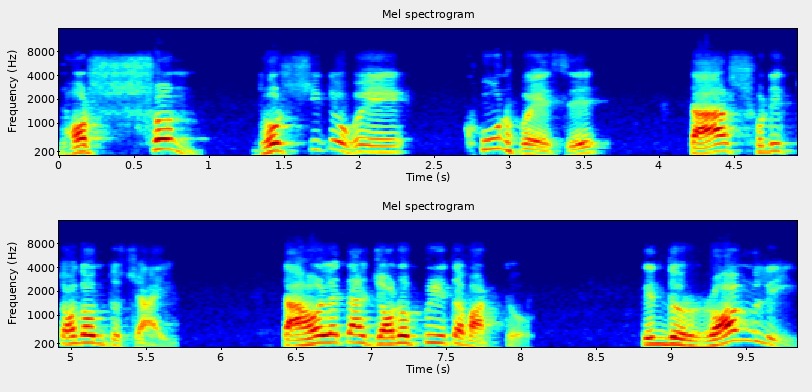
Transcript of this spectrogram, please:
ধর্ষণ, ধর্ষিত হয়ে খুন হয়েছে, তার সঠিক তদন্ত চাই। তাহলে তার জনপ্রিয়তা বাড়ত। কিন্তু রংলি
